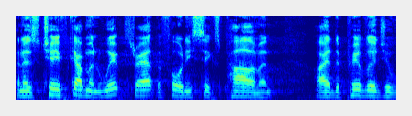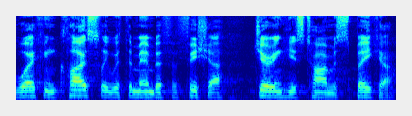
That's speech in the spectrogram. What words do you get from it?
And as Chief Government Whip throughout the 46th Parliament, I had the privilege of working closely with the member for Fisher during his time as Speaker.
